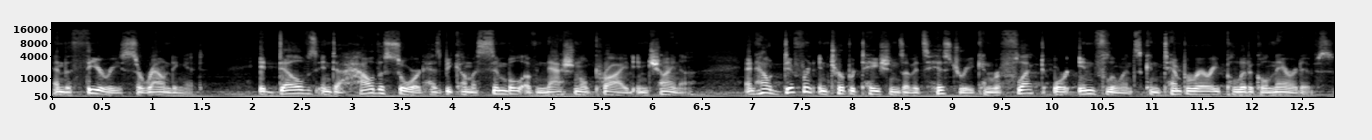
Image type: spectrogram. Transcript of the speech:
and the theories surrounding it. It delves into how the sword has become a symbol of national pride in China, and how different interpretations of its history can reflect or influence contemporary political narratives.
